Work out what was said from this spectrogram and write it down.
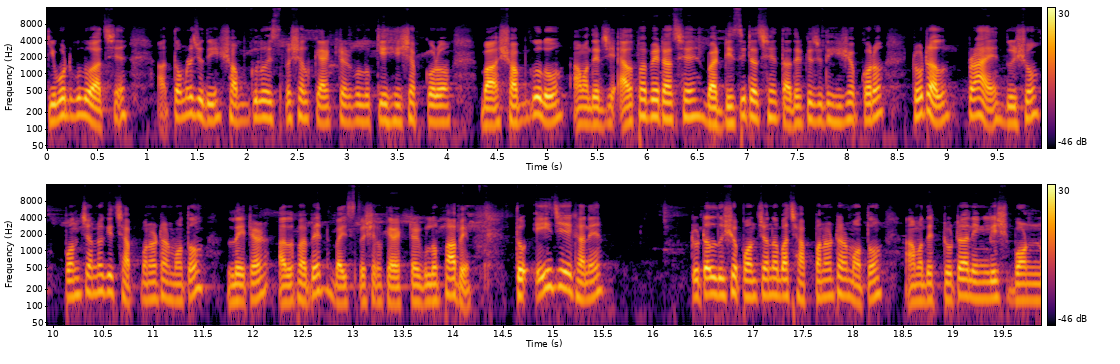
কিবোর্ডগুলো আছে তোমরা যদি সবগুলো স্পেশাল ক্যারেক্টারগুলোকে হিসাব করো, বা সবগুলো আমাদের যে অ্যালফাবেট আছে বা ডিজিট আছে, তাদেরকে যদি হিসাব করো টোটাল প্রায় দুশো পঞ্চান্ন কি ছাপ্পান্নটার মতো লেটার অ্যালফাবেট বা স্পেশাল ক্যারেক্টারগুলো পাবে। তো এই যে এখানে টোটাল দুশো পঞ্চান্ন বা ছাপ্পান্নটার মতো আমাদের টোটাল ইংলিশ বর্ণ,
